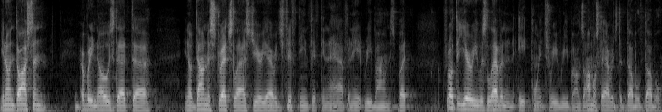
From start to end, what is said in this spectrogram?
You know, in Dawson, everybody knows that, uh, you know, down the stretch last year, he averaged 15, 15 and a half, and eight rebounds. But throughout the year, he was 11 and 8.3 rebounds, almost averaged a double double,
